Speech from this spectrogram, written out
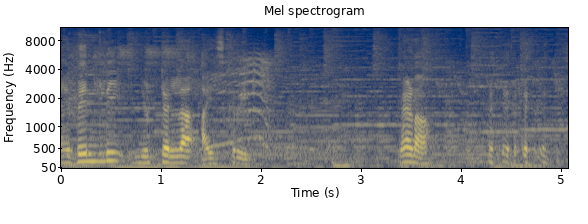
heavenly Nutella ice cream വേണോ?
